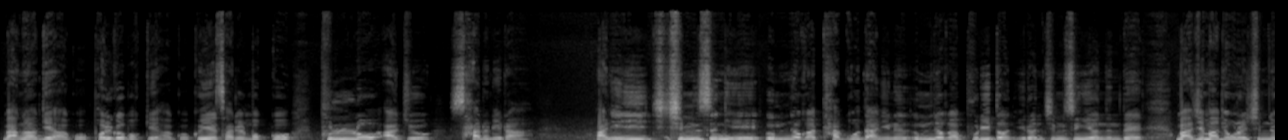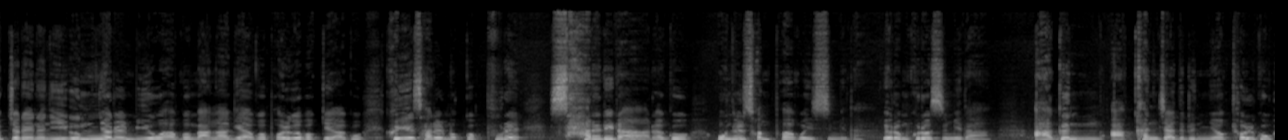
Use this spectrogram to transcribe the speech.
망하게 하고 벌거벗게 하고 그의 살을 먹고 불로 아주 사르리라 아니 이 짐승이 음녀가 타고 다니는 음녀가 부리던 이런 짐승이었는데 마지막에 오늘 16절에는 이 음녀를 미워하고 망하게 하고 벌거벗게 하고 그의 살을 먹고 불에 사르리라라고 오늘 선포하고 있습니다. 여러분 그렇습니다. 악은 악한 자들은요 결국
